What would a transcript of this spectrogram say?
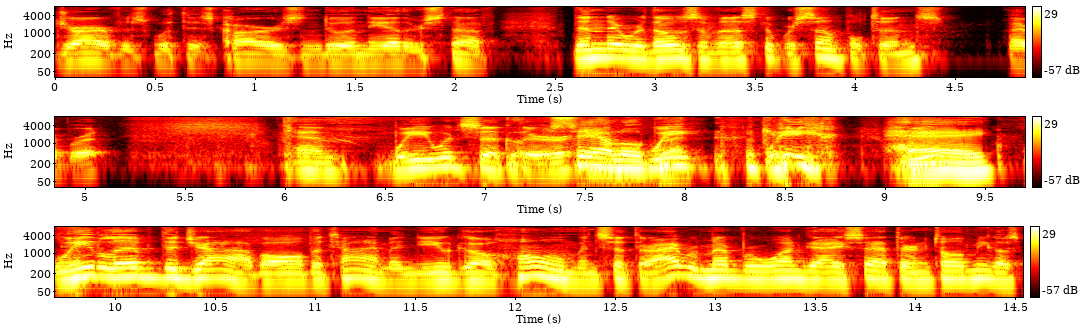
Jarvis with his cars and doing the other stuff. Then there were those of us that were simpletons. Hi, Brett. And we would sit there. Say and hello, we, Brett. we, Hey. we, we lived the job all the time. And you go home and sit there. I remember one guy sat there and told me, he goes,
